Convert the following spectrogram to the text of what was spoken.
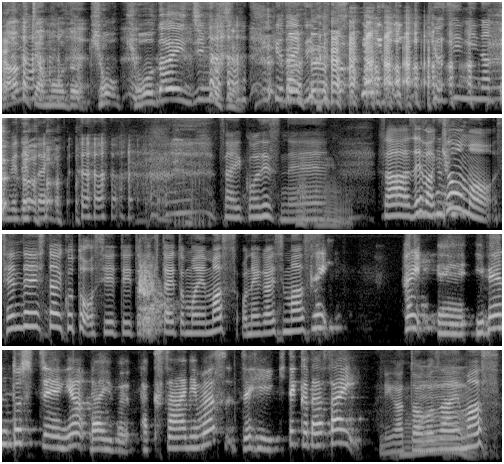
あみちゃんもうどきょ兄弟人物よ。巨大人物 巨人になってめでたい 最高ですね、さあでは今日も宣伝したいことを教えていただきたいと思いますお願いしますはい。はい、えー、イベント出演やライブたくさんあります。ぜひ来てください。ありがとうございます。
